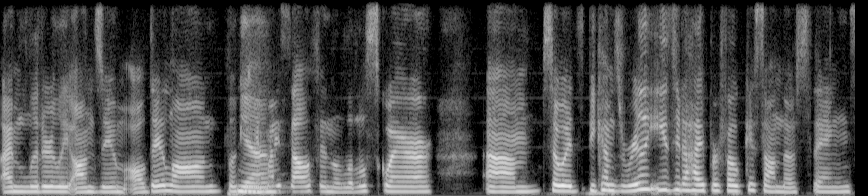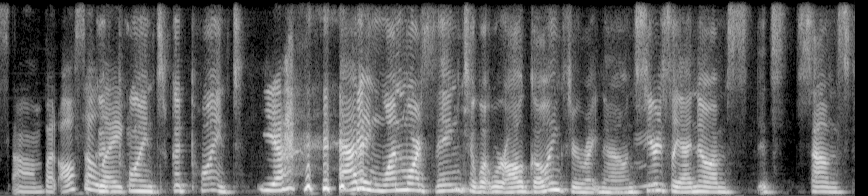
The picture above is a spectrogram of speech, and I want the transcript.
I'm literally on Zoom all day long, looking Yeah. at myself in the little square. Um, so it becomes really easy to hyper focus on those things. Um, but also good like, point. Good point. yeah, Adding one more thing to what we're all going through right now, and Mhm. seriously, I know I'm. It sounds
